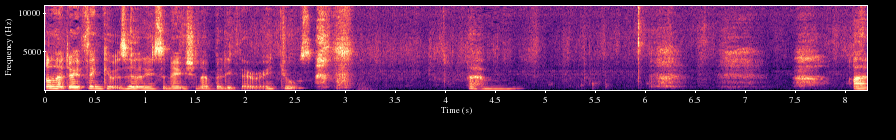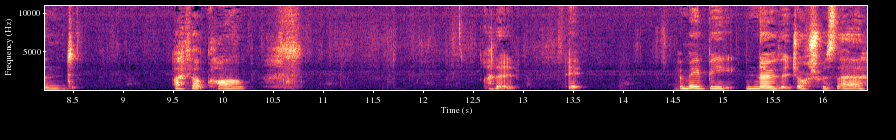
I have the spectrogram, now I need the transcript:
and I don't think it was a hallucination, I believe they were angels. Um, and I felt calm. And it, it made me know that Josh was there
